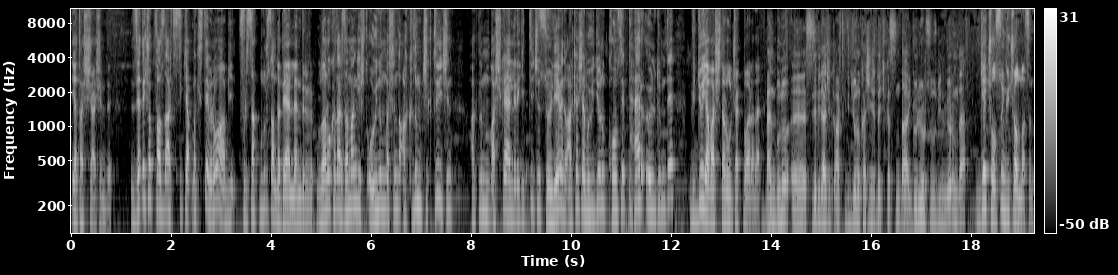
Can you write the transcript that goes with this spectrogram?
Yat aşağı şimdi. Zed'e çok fazla artistik yapmak istemiyorum ama bir fırsat bulursam da değerlendiririm. Ulan o kadar zaman geçti oyunun başında aklım çıktığı için aklım başka yerlere gittiği için söyleyemedim. Arkadaşlar bu videonun konsepti her öldüğümde video yavaşlar olacak bu arada. Ben bunu e, size birazcık artık videonun kaçıncı dakikasında görüyorsunuz bilmiyorum da Geç olsun güç olmasın.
